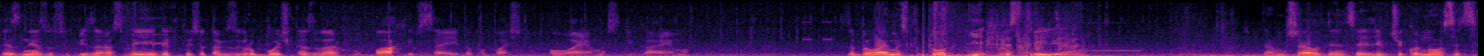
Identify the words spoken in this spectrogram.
Ти знизу собі зараз виїде, хтось отак з гробочка зверху бах і все, і до побачення. Ховаємось, тікаємо. Забиваємось куток і вистрілюємо. Там ще один цей лівчиконосець.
